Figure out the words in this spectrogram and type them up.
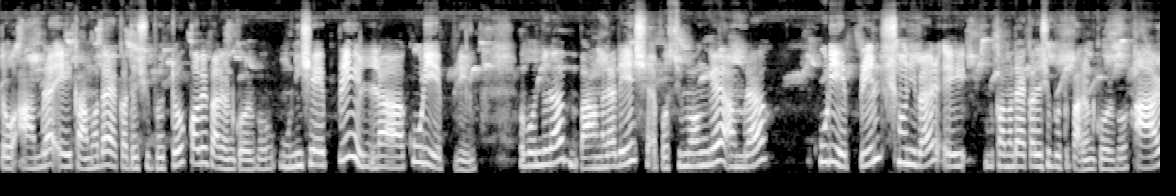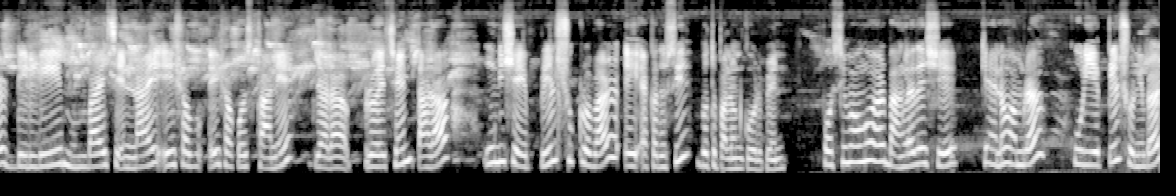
তো আমরা এই কামদা একাদশী ব্রত কবে পালন করব? উনিশে এপ্রিল না কুড়ি এপ্রিল? বন্ধুরা, বাংলাদেশ পশ্চিমবঙ্গে আমরা কুড়ি এপ্রিল, শনিবার এই কামদা একাদশী ব্রত পালন করব আর দিল্লি, মুম্বাই, চেন্নাই এই সব, এই সকল স্থানে যারা রয়েছেন, তারা উনিশে এপ্রিল, শুক্রবার এই একাদশী ব্রত পালন করবেন পশ্চিমবঙ্গ আর বাংলাদেশে কেন আমরা কুড়ি এপ্রিল, শনিবার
